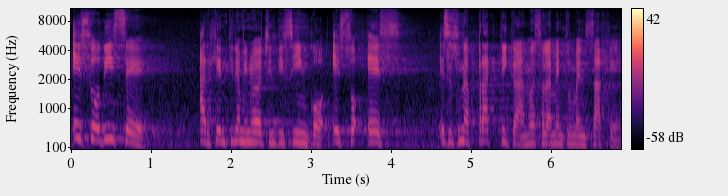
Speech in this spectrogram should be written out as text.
Eso dice Argentina 1985. Eso es. Esa es una práctica, no es solamente un mensaje.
